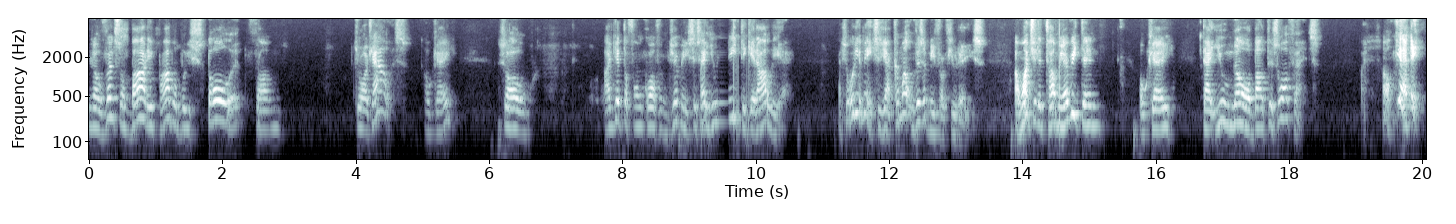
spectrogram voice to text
you know, Vince Lombardi probably stole it from George Halas. Okay. So I get the phone call from Jimmy. He says, Hey, you need to get out here. I said, What do you mean? He says, Yeah, come out and visit me for a few days. I want you to tell me everything, okay, that you know about this offense. Okay.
